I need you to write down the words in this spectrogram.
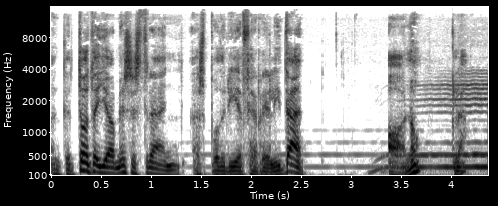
en què tot allò més estrany es podria fer realitat. O no, clar.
